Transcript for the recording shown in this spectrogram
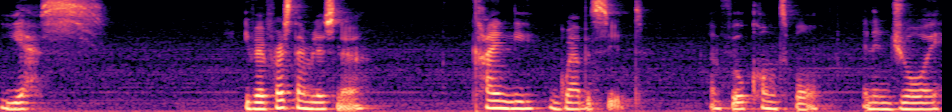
Yes. If you're a first time listener, kindly grab a seat and feel comfortable and enjoy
